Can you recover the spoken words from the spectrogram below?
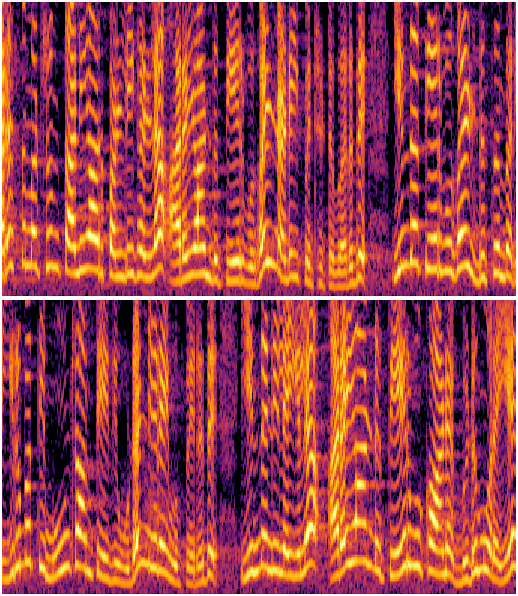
அரசு மற்றும் தனியார் பள்ளிகள்ல அரையாண்டு தேர்வுகள் நடைபெற்றுட்டு வருது. இந்த தேர்வுகள் டிசம்பர் இருபத்தி மூன்றாம் தேதியுடன் நிறைவு பெறுது. இந்த நிலையில அரையாண்டு தேர்வுக்கான விடுமுறையை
